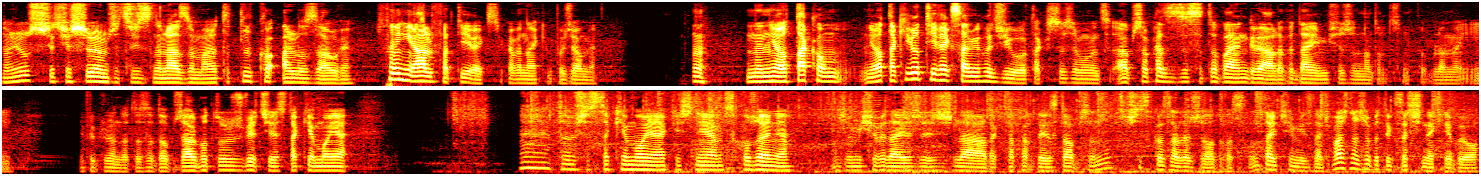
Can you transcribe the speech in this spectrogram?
No już się cieszyłem, że coś znalazłem, ale to tylko alozaury. I alfa T-Rex, ciekawe na jakim poziomie. No nie o taką, nie o takiego T-Rexa mi chodziło, tak szczerze mówiąc. A przy okazji zresetowałem grę, ale wydaje mi się, że nadal są problemy i nie wygląda to za dobrze. Albo to już wiecie, jest takie moje... Ech, To już jest takie moje jakieś, nie wiem, schorzenie. Że mi się wydaje, że jest źle, a tak naprawdę jest dobrze. No to wszystko zależy od was. No dajcie mi znać. Ważne, żeby tych zacinek nie było.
